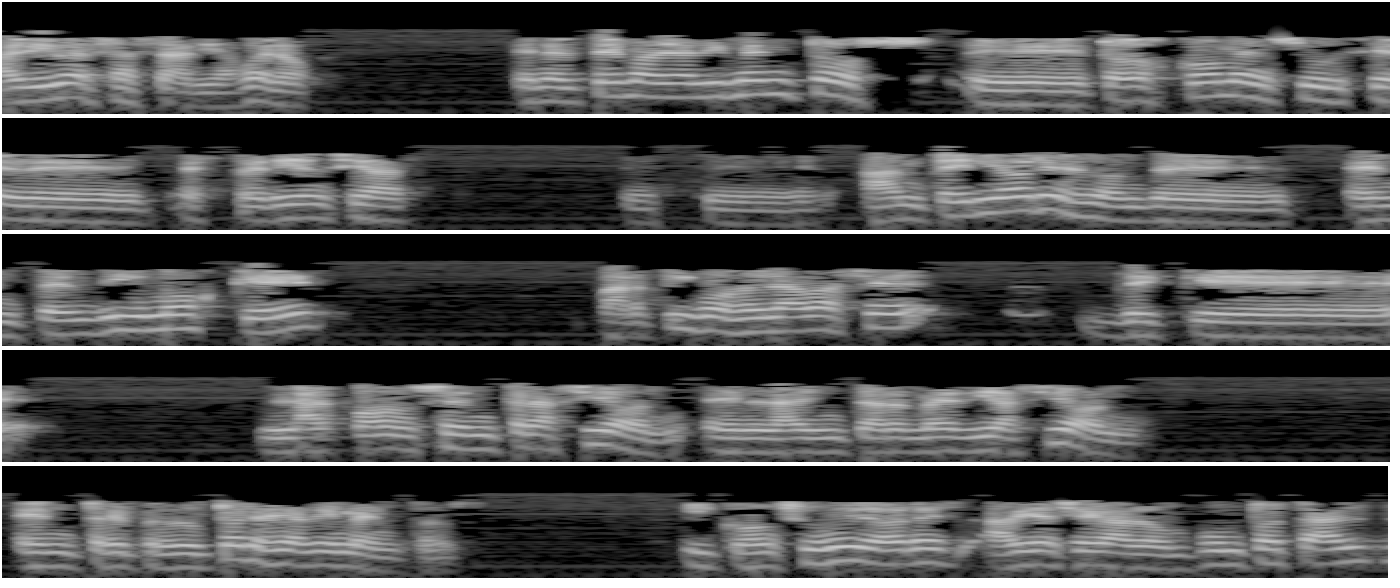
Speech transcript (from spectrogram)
hay diversas áreas. Bueno, en el tema de alimentos, eh, todos comen, surge de experiencias este, anteriores donde entendimos que partimos de la base de que la concentración en la intermediación entre productores de alimentos y consumidores había llegado a un punto tal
